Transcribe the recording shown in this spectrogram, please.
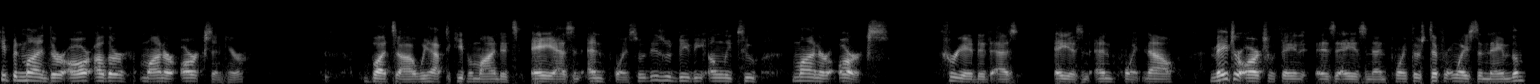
Keep in mind there are other minor arcs in here, but uh, we have to keep in mind it's A as an endpoint. So these would be the only two minor arcs created as A as an endpoint. Now, major arcs with A as A as an endpoint, there's different ways to name them.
